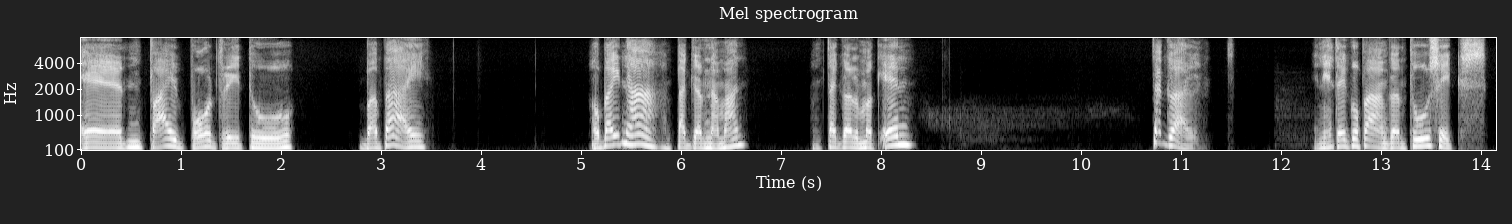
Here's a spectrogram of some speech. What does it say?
And 5, 4, 3, 2, bye-bye. O bye na. Tagal naman. Ang tagal mag-end. Tagal. Hinintay ko pa hanggang 2-6.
